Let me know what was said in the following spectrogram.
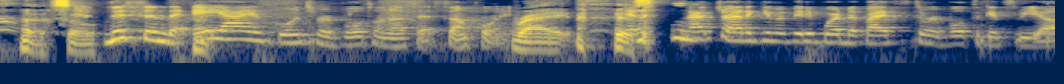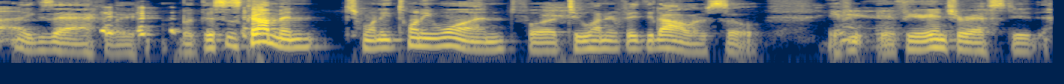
so listen, the AI is going to revolt on us at some point, right? and I'm not trying to give them any more devices to revolt against me on. Exactly, but this is coming 2021 for 250 dollars. So if you if you're interested,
